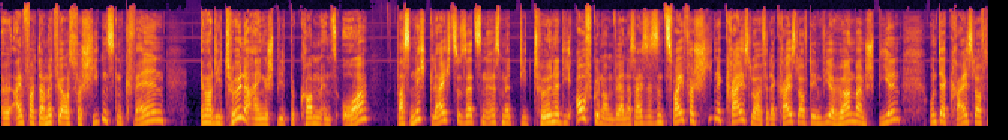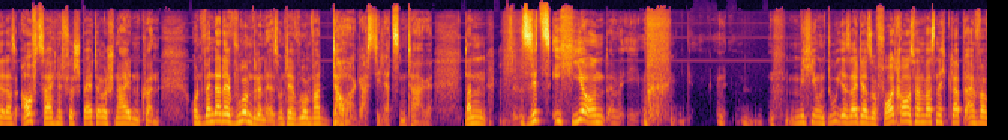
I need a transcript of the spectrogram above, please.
äh, einfach damit wir aus verschiedensten Quellen immer die Töne eingespielt bekommen ins Ohr, was nicht gleichzusetzen ist mit die Töne, die aufgenommen werden. Das heißt, es sind zwei verschiedene Kreisläufe. Der Kreislauf, den wir hören beim Spielen und der Kreislauf, der das aufzeichnet fürs spätere Schneiden können. Und wenn da der Wurm drin ist, und der Wurm war Dauergast die letzten Tage, dann sitze ich hier und äh, Michi und du, ihr seid ja sofort raus, wenn was nicht klappt, einfach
